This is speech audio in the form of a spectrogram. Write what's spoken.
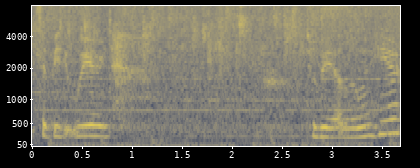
It's a bit weird to be alone here.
